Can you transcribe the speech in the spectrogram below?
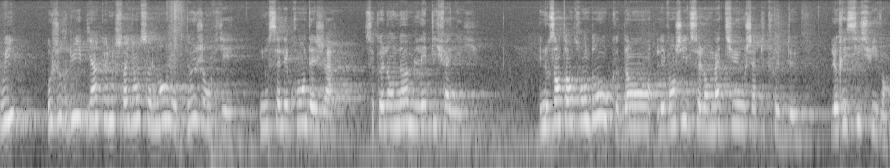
Oui, aujourd'hui, bien que nous soyons seulement le 2 janvier, nous célébrons déjà ce que l'on nomme l'épiphanie. Et nous entendrons donc dans l'Évangile selon Matthieu au chapitre 2 le récit suivant.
